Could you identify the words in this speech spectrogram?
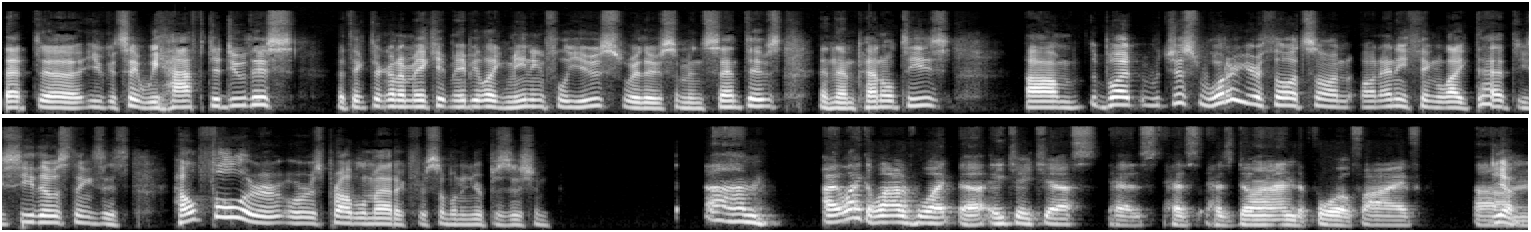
that uh, you could say we have to do this I think they're going to make it maybe like meaningful use where there's some incentives and then penalties. Um, but just what are your thoughts on on anything like that? Do you see those things as helpful or or as problematic for someone in your position? Um, I like a lot of what uh, HHS has has has done. The 405. Um, yeah.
